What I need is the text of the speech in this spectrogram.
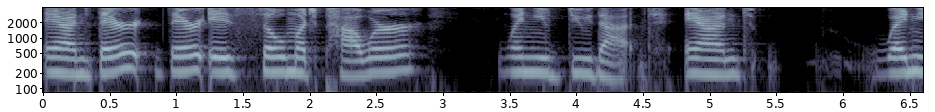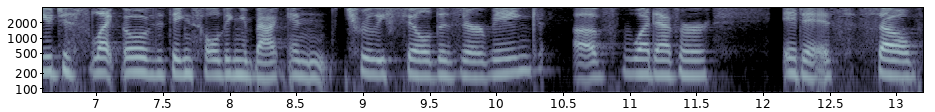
and there there is so much power when you do that. And when you just let go of the things holding you back and truly feel deserving of whatever it is. So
